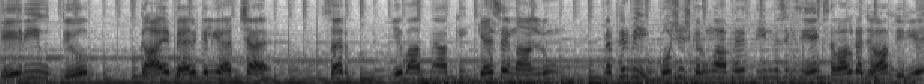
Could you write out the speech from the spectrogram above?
डेयरी उद्योग गाय बैल के लिए अच्छा है। सर, ये बात मैं आपकी कैसे मान लूँ? मैं फिर भी कोशिश करूँगा आप मेरे तीन में से किसी एक सवाल का जवाब दीजिए।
